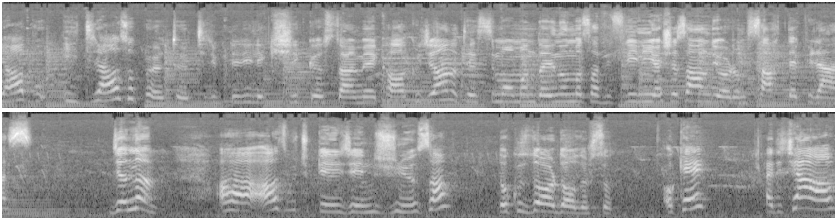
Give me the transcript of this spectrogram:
Ya bu itiraz operatör tripleriyle kişilik göstermeye kalkacağına teslim olmanın dayanılmaz hafifliğini yaşasan diyorum sahte prens. Canım, aha, az buçuk geleceğini düşünüyorsam dokuzda orada olursun. Okey? Hadi ciao.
